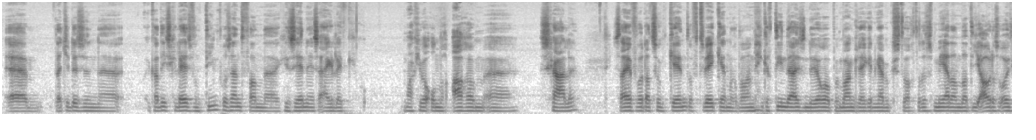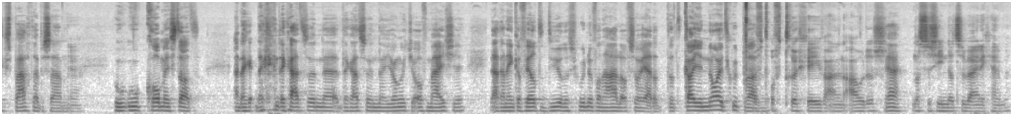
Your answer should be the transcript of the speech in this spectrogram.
ehm, dat je dus een... eh, ik had iets gelezen van 10% van de gezinnen is eigenlijk, mag je wel onder arm eh, schalen. Stel je voor dat zo'n kind of twee kinderen dan in één keer 10.000 euro op een bankrekening hebben gestort. Dat is meer dan dat die ouders ooit gespaard hebben samen. Ja. Hoe, hoe krom is dat? En dan, dan, dan gaat zo'n eh, dan gaat zo'n eh, jongetje of meisje daar in één keer veel te dure schoenen van halen of zo. Ja, dat, dat kan je nooit goed praten. Of, of teruggeven aan hun ouders. Ja, Omdat ze zien dat ze weinig hebben.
